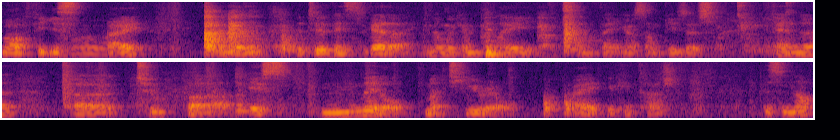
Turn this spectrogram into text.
mouthpiece, Oh. right? And then the two things together, and then we can play something or some pieces. And uh, uh, tuba is metal material, right? You can touch. This is not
